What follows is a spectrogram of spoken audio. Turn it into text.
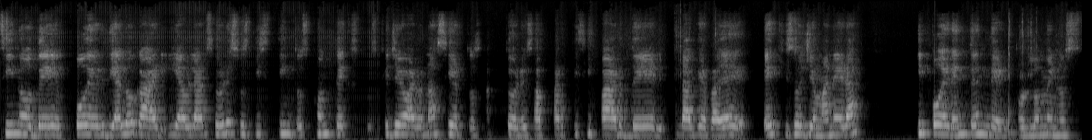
sino de poder dialogar y hablar sobre esos distintos contextos que llevaron a ciertos actores a participar de la guerra de X o Y manera y poder entender, por lo menos,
